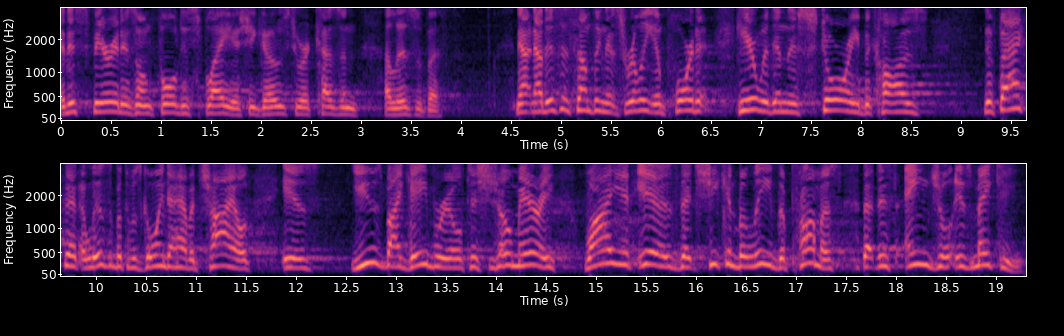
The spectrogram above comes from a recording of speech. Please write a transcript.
And this spirit is on full display as she goes to her cousin Elizabeth. Now, now, this is something that's really important here within this story because the fact that Elizabeth was going to have a child is used by Gabriel to show Mary why it is that she can believe the promise that this angel is making.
